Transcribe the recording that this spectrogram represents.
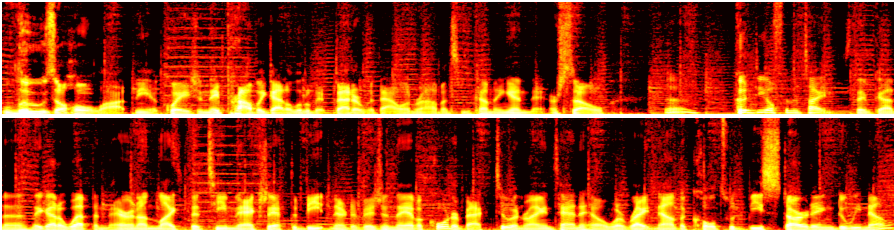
lose a whole lot in the equation. They probably got a little bit better with Allen Robinson coming in there. So, uh, good deal for the Titans. They've got a they got a weapon there, and unlike the team they actually have to beat in their division, they have a quarterback too in Ryan Tannehill. Where right now the Colts would be starting. Do we know?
